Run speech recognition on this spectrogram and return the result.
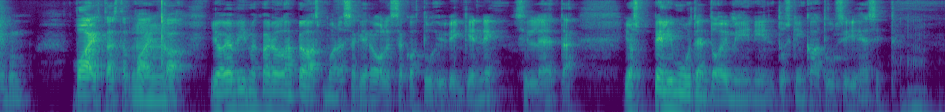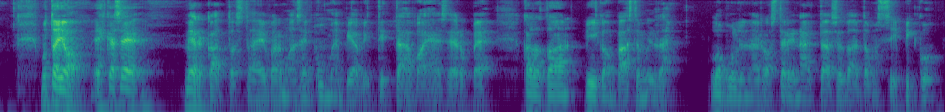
niin kuin vaihtaa sitä paikkaa. Mm. Joo, ja viime kaudella hän pelasi monessakin roolissa kohtuu hyvinkin, niin silleen, että jos peli muuten toimii, niin tuskin kaatuu siihen sitten. Mutta joo, ehkä se Merkatosta ei varmaan sen kummempia vitti tähän vaiheeseen rupea. Katsotaan viikon päästä, miltä lopullinen rosteri näyttää, jos jotain tämmöisiä pikku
